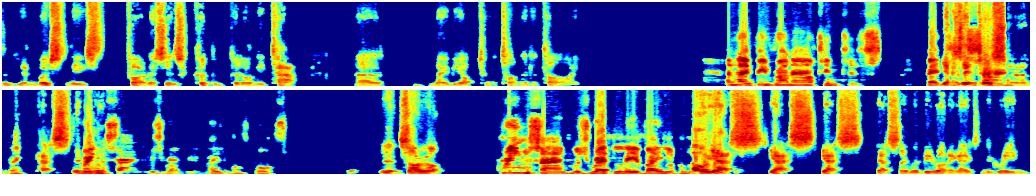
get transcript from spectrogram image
You know, most of these furnaces could could only tap uh, maybe up to a ton at a time. And they'd be run out into beds yes, of into sand. sand yes, green sand was readily available, of course. Sorry, what? Green sand was readily available. Oh yes, yes, yes, yes. They would be running out in the green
